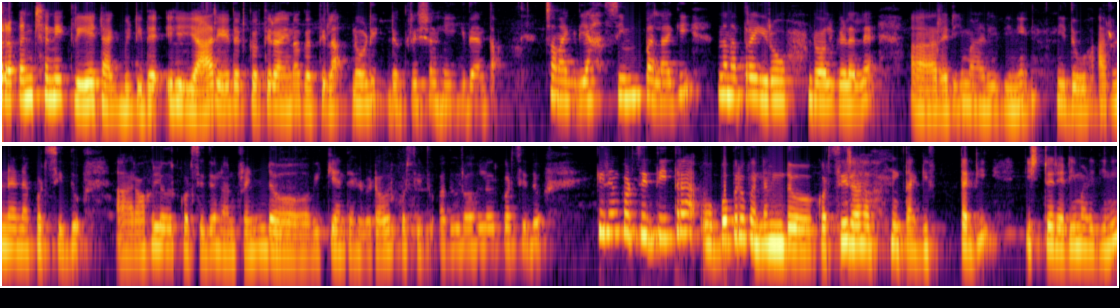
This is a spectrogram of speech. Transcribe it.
ಪ್ರಪಂಚನೇ ಕ್ರಿಯೇಟ್ ಆಗಿಬಿಟ್ಟಿದೆ. ಯಾರು ಏನು ಇಟ್ಕೋತೀರೋ ಏನೋ ಗೊತ್ತಿಲ್ಲ. ನೋಡಿ ಡೆಕೋರೇಷನ್ ಹೀಗಿದೆ ಅಂತ. ಚೆನ್ನಾಗಿದೆಯಾ? ಸಿಂಪಲ್ಲಾಗಿ ನನ್ನ ಹತ್ರ ಇರೋ ಡಾಲ್ಗಳಲ್ಲೇ ರೆಡಿ ಮಾಡಿದ್ದೀನಿ. ಇದು ಅರುಣಣ್ಣ ಕೊಡಿಸಿದ್ದು ರಾಹುಲ್ ಅವ್ರು ಕೊಡಿಸಿದ್ದು ನನ್ನ ಫ್ರೆಂಡ್ ವಿಕ್ಕಿ ಅಂತ ಹೇಳ್ಬಿಟ್ಟು ಅವ್ರು ಕೊಡಿಸಿದ್ದು. ಅದು ರಾಹುಲ್ ಅವ್ರು ಕೊಡಿಸಿದ್ದು. ಕಿರಣ್ ಕೊಡಿಸಿದ್ದು ಈ ಥರ ಒಬ್ಬೊಬ್ಬರು ಒಂದೊಂದು ಕೊಡಿಸಿರೋ ಅಂಥ ಗಿಫ್ಟಲ್ಲಿ ಇಷ್ಟು ರೆಡಿ ಮಾಡಿದ್ದೀನಿ.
